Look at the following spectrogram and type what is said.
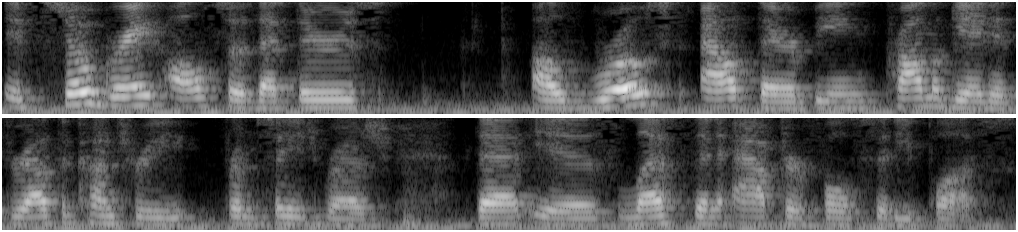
It's so great also that there's a roast out there being promulgated throughout the country from Sagebrush that is less than after Full City Plus.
